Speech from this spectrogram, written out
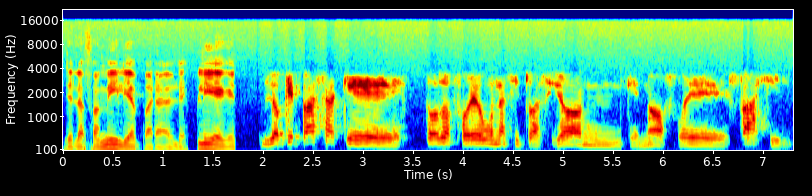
de la familia para el despliegue. Lo que pasa que todo fue una situación que no fue fácil.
